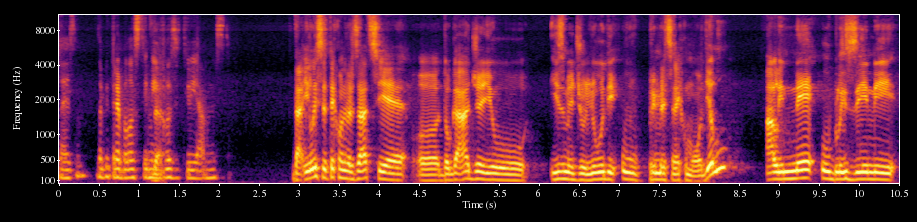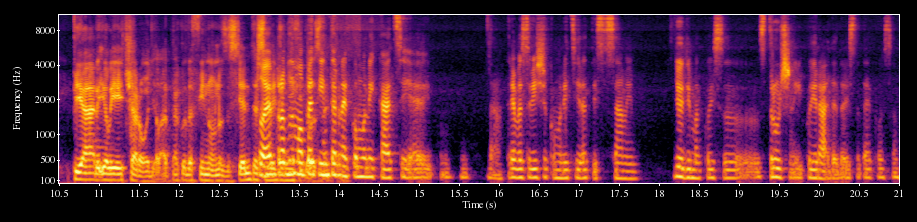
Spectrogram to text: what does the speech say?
ne znam, da bi trebalo s tim izlaziti u javnost. Da, ili se te konverzacije događaju između ljudi u primjerice nekom odjelu, ali ne u blizini PR ili HR odjela, tako da fino ono zasjednite To je problem opet interne komunikacije. Da, treba se više komunicirati sa samim ljudima koji su stručni i koji rade doista taj posao.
